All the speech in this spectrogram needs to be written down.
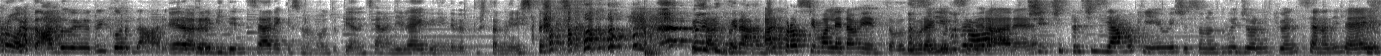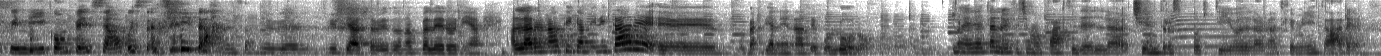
pronta a dover ricordare. Era per evidenziare che sono molto più anziana di lei, quindi deve portarmi rispetto. al, al, prossimo allenamento lo dovrei sì, considerare. Ci, ci, precisiamo che io invece sono due giorni più anziana di lei quindi compensiamo questa anzianità. Esatto. Mi, mi, piace, avete una bella ironia. All'aeronautica militare, eh, vabbè, vi allenate con loro No, in realtà noi facciamo parte del centro sportivo dell'aeronautica militare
